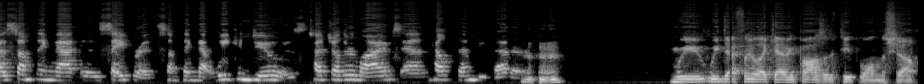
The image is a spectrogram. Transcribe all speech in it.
as something that is sacred, something that we can do is touch other lives and help them be better. Mm-hmm. We we definitely like having positive people on the show.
